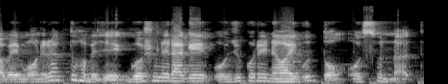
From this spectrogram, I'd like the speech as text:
তবে মনে রাখতে হবে যে গোসলের আগে অজু করে নেওয়াই উত্তম ও সুন্নাত।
